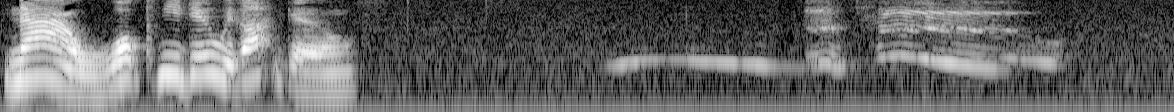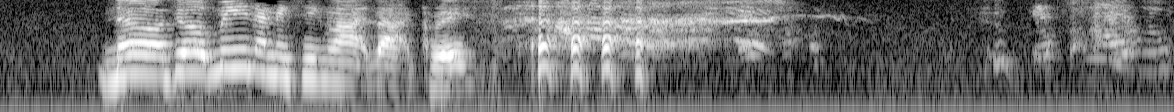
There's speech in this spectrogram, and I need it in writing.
Now, what can you do with that, girls? Ooh. No, I don't mean anything like that, Chris. If I was,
